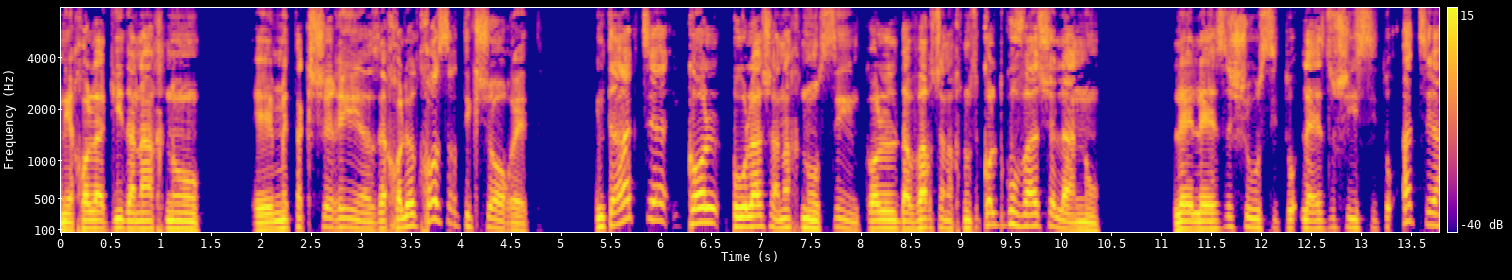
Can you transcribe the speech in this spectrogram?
אני יכול להגיד אנחנו אה, מתקשרים, אז זה יכול להיות חוסר תקשורת. אינטראקציה היא כל פעולה שאנחנו עושים, כל דבר שאנחנו עושים, כל תגובה שלנו לאיזשהו סיטו, לאיזושהי סיטואציה,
